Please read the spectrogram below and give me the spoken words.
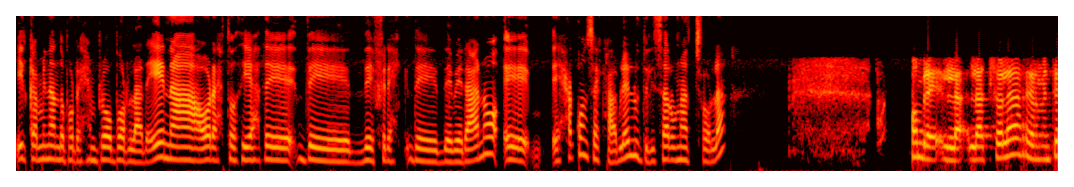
ir caminando, por ejemplo, por la arena, ahora estos días de, de, de, fres- de- de verano, eh, ¿es aconsejable el utilizar una chola? Hombre, la, la chola realmente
